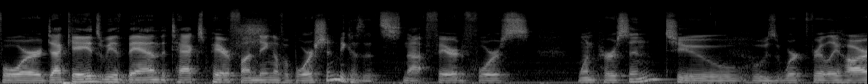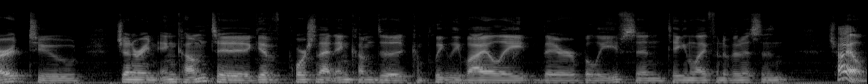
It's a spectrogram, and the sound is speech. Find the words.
for decades, we have banned the taxpayer funding of abortion because it's not fair to force one person to who's worked really hard to generate an income to give portion of that income to completely violate their beliefs and taking life of an innocent child.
